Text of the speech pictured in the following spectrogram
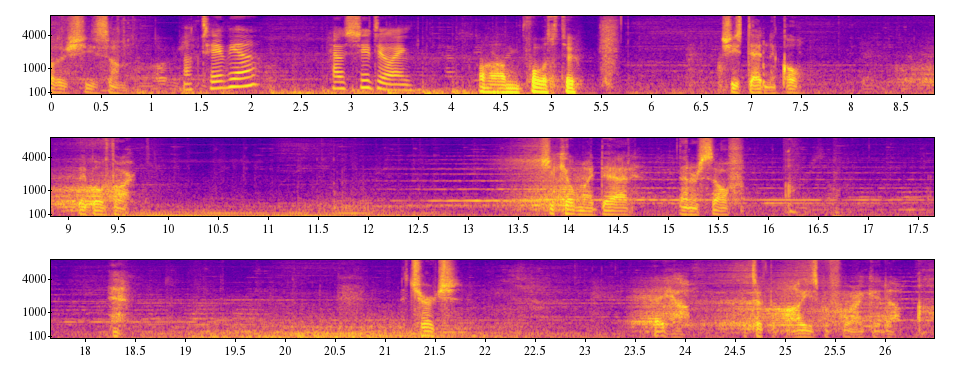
My she's, um... Octavia? How's she doing? I'm forced to. She's dead, Nicole. They both are. She killed my dad, then herself. Yeah. The church. They, uh, took the bodies before I could, uh... Oh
